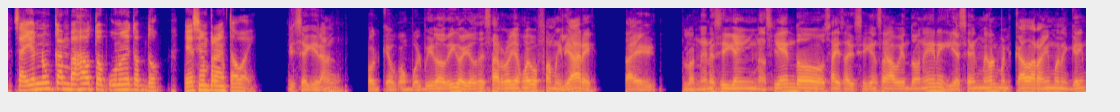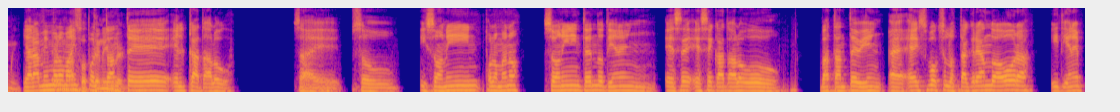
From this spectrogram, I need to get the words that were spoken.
O sea, ellos nunca han bajado top 1 de top 2. Ellos siempre han estado ahí. Y seguirán, porque como vuelvo y lo digo, ellos desarrollan juegos familiares. O sea, eh, los nenes siguen naciendo, o sea, siguen sabiendo nenes, y ese es el mejor mercado ahora mismo en el gaming. Y ahora mismo El lo más, importante es el catálogo. O sea, eh, so, y Sony, por lo menos Sony y Nintendo tienen ese, ese catálogo bastante bien. Eh, Xbox lo está creando ahora y tiene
